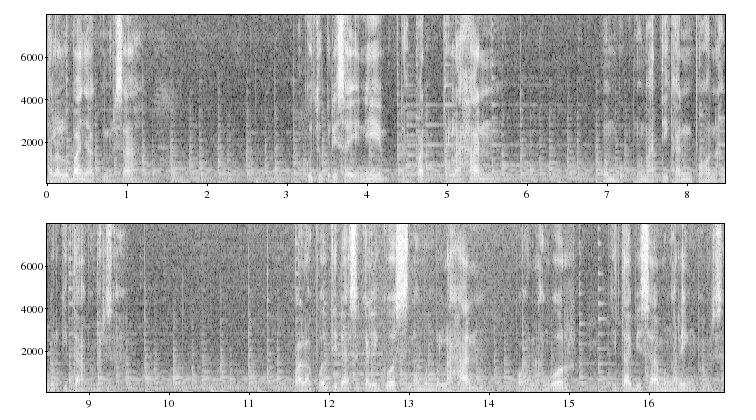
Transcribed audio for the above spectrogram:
terlalu banyak pemirsa kutu perisai ini dapat perlahan mematikan pohon anggur kita pemirsa walaupun tidak sekaligus namun berlahan pohon anggur kita bisa mengering pemirsa.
